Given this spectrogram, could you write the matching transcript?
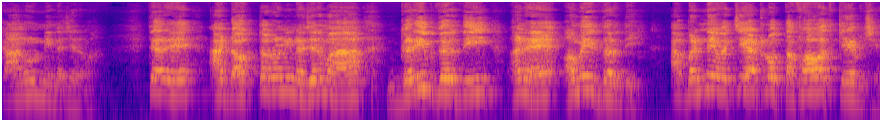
કાનૂનની નજરમાં. ત્યારે આ ડોક્ટરોની નજરમાં ગરીબ દર્દી અને અમીર દર્દી, આ બંને વચ્ચે આટલો તફાવત કેમ છે?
